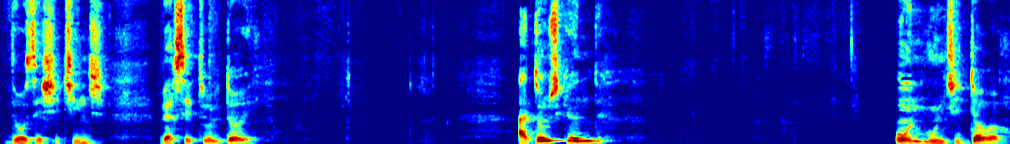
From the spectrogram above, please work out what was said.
25, versetul 2. Atunci când un muncitor,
